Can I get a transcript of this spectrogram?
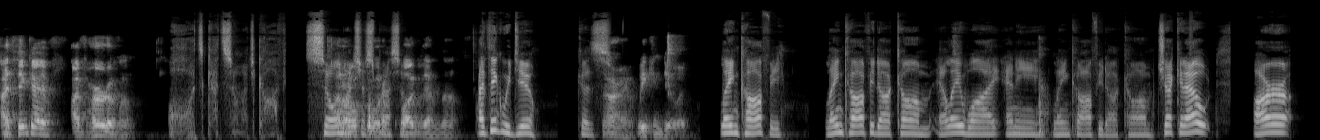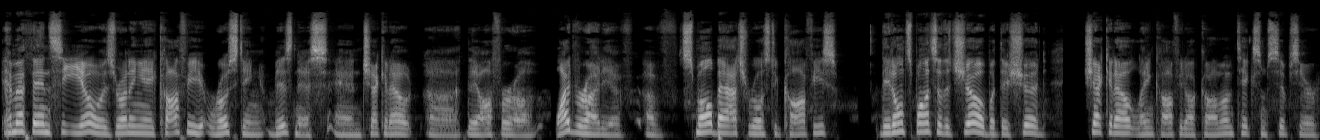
I think I've I've heard of them. Oh, it's got so much coffee, so I don't much know if I want to espresso. plug them though. I think we do because All right, we can do it. Layne Coffee, laynecoffee.com, L A Y N E, laynecoffee.com. Check it out. Our MFN CEO is running a coffee roasting business, and check it out. Uh, they offer a wide variety of, of small batch roasted coffees. They don't sponsor the show, but they should. Check it out, laynecoffee.com. I'm going to take some sips here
